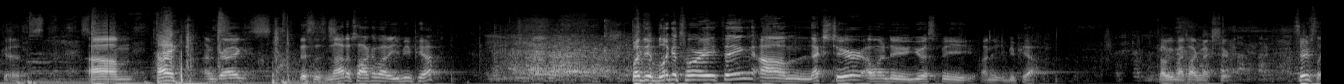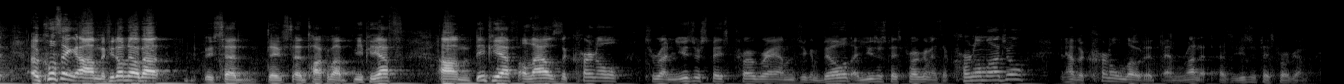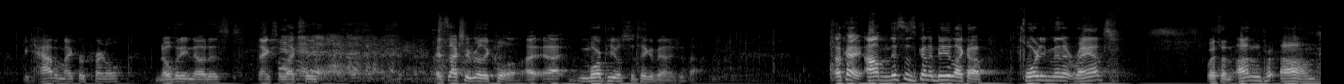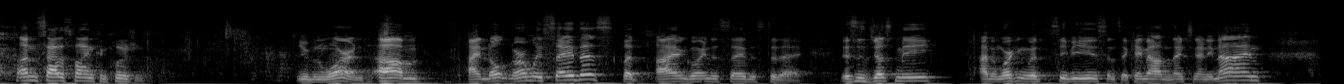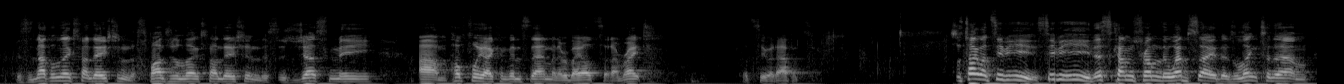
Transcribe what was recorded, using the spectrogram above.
good. Um, hi, I'm Greg. This is not a talk about eBPF. but the obligatory thing, um, next year I want to do USB on eBPF. That'll be my talk next year. Seriously. A cool thing, um, if you don't know about, we said, Dave said, talk about BPF. Um, BPF allows the kernel to run user space programs. You can build a user space program as a kernel module and have the kernel loaded and run it as a user space program. We have a microkernel. Nobody noticed. Thanks, Alexi. it's actually really cool. I, I, more people should take advantage of that. Okay, um, this is going to be like a 40-minute rant with an un, um, unsatisfying conclusion. You've been warned. Um, I don't normally say this, but I am going to say this today. This is just me. I've been working with CVEs since they came out in 1999. This is not the Linux Foundation, the sponsor of the Linux Foundation. This is just me. Um, hopefully I convince them and everybody else that I'm right. Let's see what happens. So let's talk about CVE. CVE, this comes from the website. There's a link to them.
